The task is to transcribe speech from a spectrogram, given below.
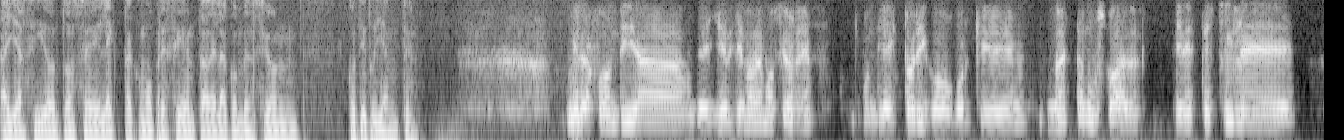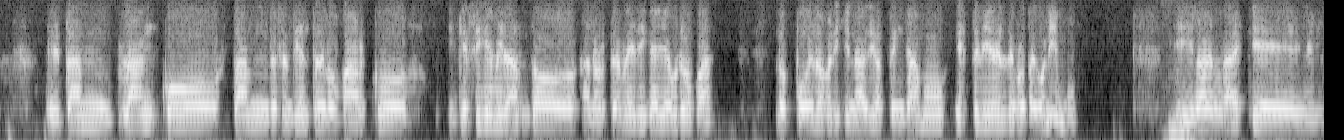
haya sido entonces electa como presidenta de la Convención Constituyente? Mira, fue un día de ayer lleno de emociones, un día histórico, porque no es tan usual en este Chile eh, tan blanco, tan descendiente de los barcos y que sigue mirando a Norteamérica y a Europa, los pueblos originarios tengamos este nivel de protagonismo. Y mm. la verdad es que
